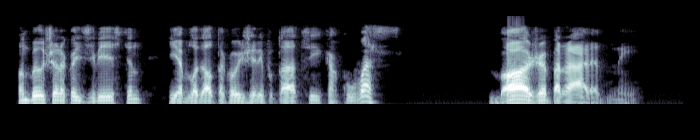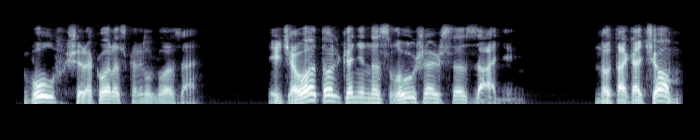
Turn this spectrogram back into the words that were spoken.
Он был широко известен и обладал такой же репутацией, как у вас. Боже праведный! Вулф широко раскрыл глаза. И чего только не наслушаешься за день. Ну так о чем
